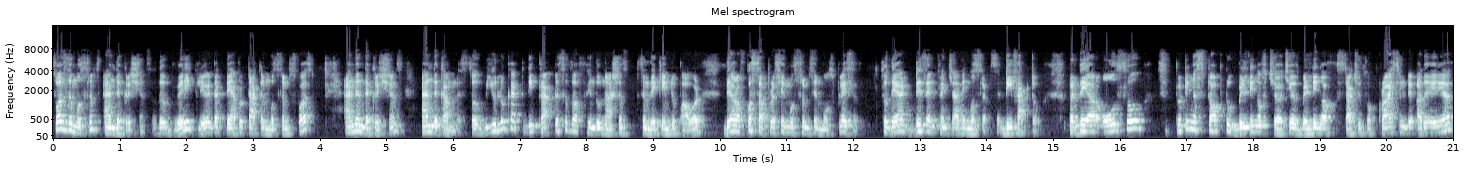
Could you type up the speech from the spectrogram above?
First the Muslims and the Christians. They're very clear that they have to tackle Muslims first and then the Christians and the communists. So you look at the practices of Hindu nations since they came to power, they are of course suppressing Muslims in most places. So they are disenfranchising Muslims de facto. But they are also putting a stop to building of churches, building of statues of Christ in the other areas.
